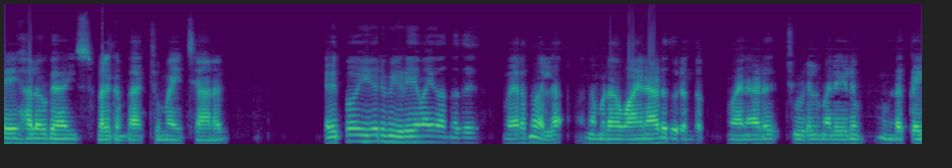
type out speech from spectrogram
Hey hello guys welcome back to my channel ഇപ്പോൾ ഈ ഒരു വീഡിയോയുമായി വന്നത് വേറൊന്നുമല്ല. നമ്മുടെ വയനാട് ദുരന്തം. വയനാട് ചൂരൽമലയിലും മുണ്ടക്കൈ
